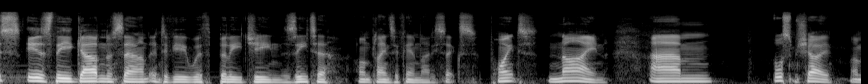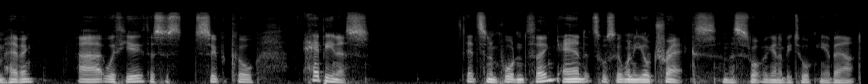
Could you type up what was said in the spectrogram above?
This is the Garden of Sound interview with Byllie-Jean Zeta on Plains FM 96.9. Um, awesome show I'm having uh, with you. This is super cool. Happiness. It's an important thing, and it's also one of your tracks, and this is what we're going to be talking about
